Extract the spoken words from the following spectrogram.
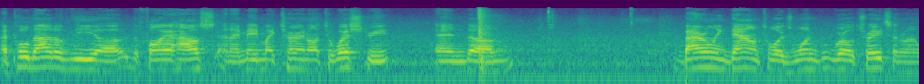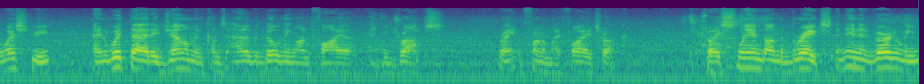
I pulled out of the uh, the firehouse and I made my turn onto West Street, and um, barreling down towards One World Trade Center on West Street, and with that, a gentleman comes out of the building on fire and he drops right in front of my fire truck. So I slammed on the brakes and inadvertently,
